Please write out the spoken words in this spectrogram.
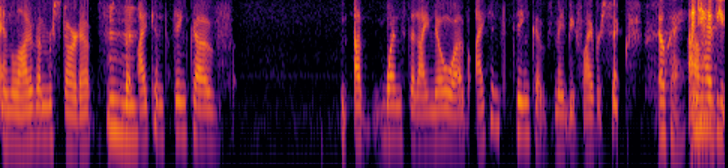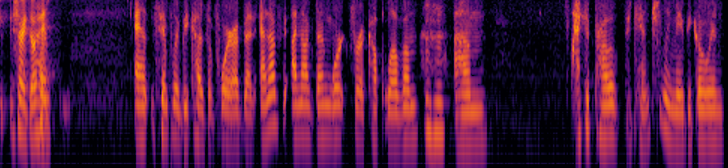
and a lot of them are startups. Mm-hmm. But I can think of of ones that I know of. I can think of maybe five or six. Okay. And um, have you? Sorry, go ahead. And simply because of where I've been, and I've and I've done work for a couple of them. Mm-hmm. Um, I could probably potentially maybe go in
